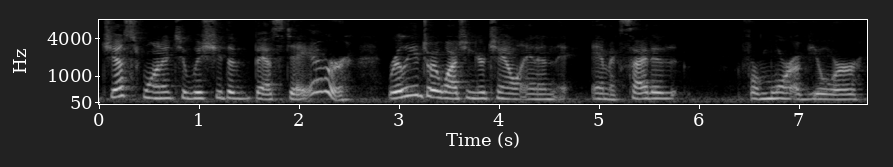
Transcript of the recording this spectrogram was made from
just wanted to wish you the best day ever. Really enjoy watching your channel and am excited for more of your,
